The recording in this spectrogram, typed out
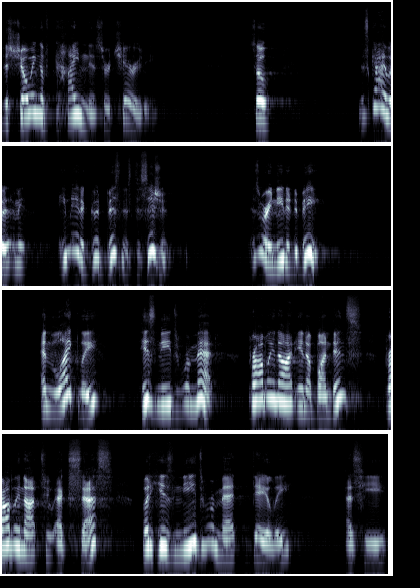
the showing of kindness or charity. So, this guy was, I mean, he made a good business decision. This is where he needed to be. And likely, his needs were met. Probably not in abundance, probably not to excess, but his needs were met daily as he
